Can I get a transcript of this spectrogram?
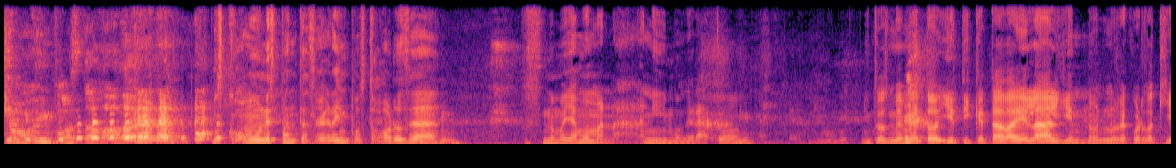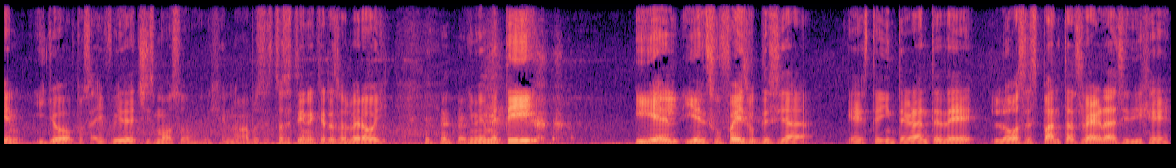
Yo, impostor. Pues como un espantasuegra impostor, o sea, pues no me llamo Maná ni Moderato. Y entonces me meto y etiquetaba él a alguien, no, no recuerdo a quién, y yo pues ahí fui de chismoso, dije, no, pues esto se tiene que resolver hoy. Y me metí y él, y en su Facebook decía, este, integrante de Los Espantassuegras, y dije,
